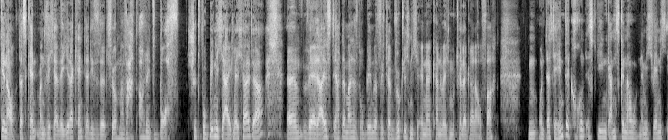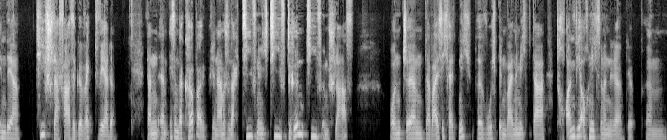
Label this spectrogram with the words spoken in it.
Genau, das kennt man sicher. Also jeder kennt ja diese Situation. Man wacht auf und denkt, boah, shit, wo bin ich eigentlich halt, ja? Ähm, wer reist, der hat dann manchmal das Problem, dass sich dann wirklich nicht erinnern kann, welchem Hotel er gerade aufwacht. Hm, und das der Hintergrund ist eben ganz genau, nämlich wenn ich in der Tiefschlafphase geweckt werde, dann ähm, ist unser Körper, wie der Name schon sagt, tief, nämlich tief drin, tief im Schlaf. Und ähm, da weiß ich halt nicht, äh, wo ich bin, weil nämlich da träumen wir auch nicht, sondern der, der ähm,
